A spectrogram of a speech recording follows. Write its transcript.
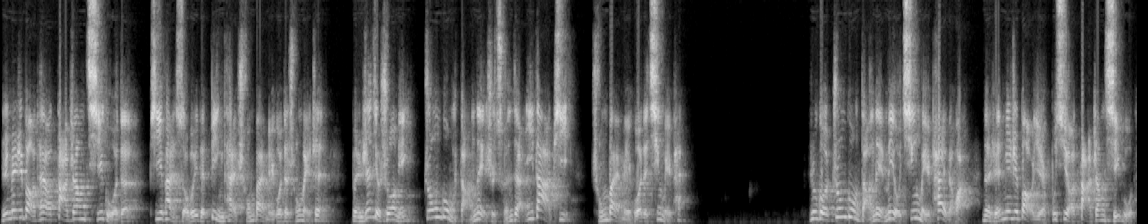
人民日报》他要大张旗鼓的批判所谓的病态崇拜美国的崇美症。本身就说明中共党内是存在一大批崇拜美国的亲美派。如果中共党内没有亲美派的话，那人民日报也不需要大张旗鼓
